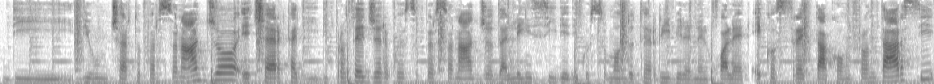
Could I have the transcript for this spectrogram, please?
di, di un certo personaggio e cerca di, di proteggere questo personaggio dalle insidie di questo mondo terribile nel quale è costretta a confrontarsi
